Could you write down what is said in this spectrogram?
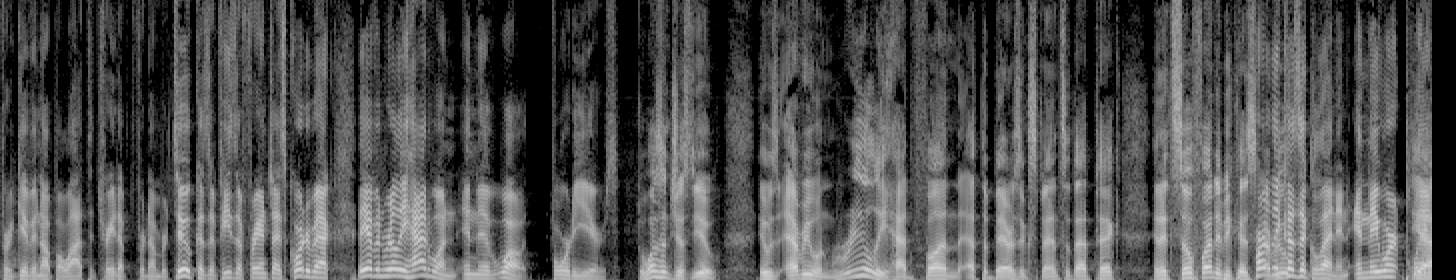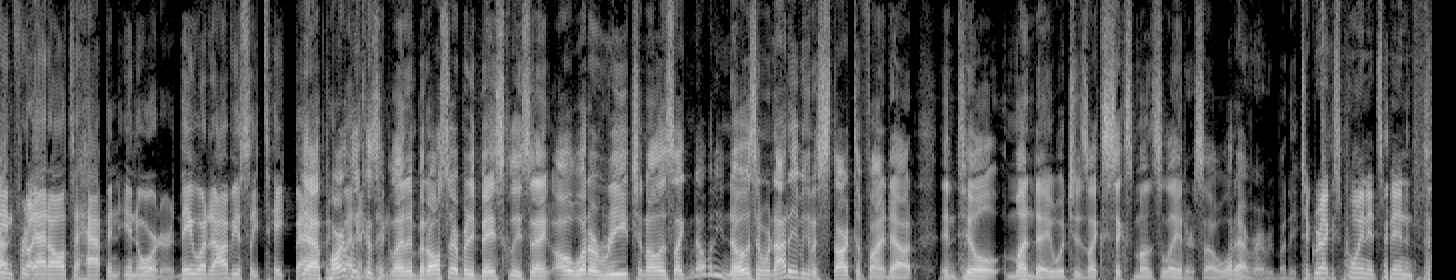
for giving up a lot to trade up for number two. Because if he's a franchise quarterback, they haven't really had one in the, well 40 years. It wasn't just you. It was everyone really had fun at the Bears' expense at that pick. And it's so funny because partly every- because of Glennon, and they weren't planning Yeah, for right. that all to happen in order. They would obviously take back. yeah, the partly because of Glennon, but also everybody basically saying, "Oh, what a reach!" and all this. Like nobody knows, and we're not even going to start to find out until Monday, which is like six months later. So whatever, everybody. To Gregg's point, it's been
